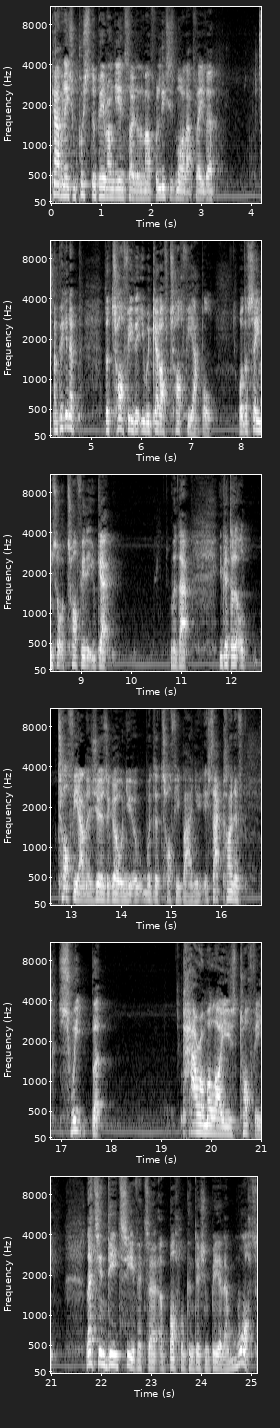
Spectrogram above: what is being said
Carbonation pushes the beer around the inside of the mouth, releases more of that flavour. I'm picking up the toffee that you would get off toffee apple, or the same sort of toffee that you get with that you get the little toffee hammers years ago and you with the toffee band you, it's that kind of sweet but caramelized toffee. Let's indeed see if it's a, a bottle conditioned beer then. What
